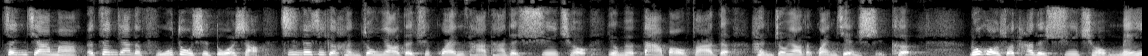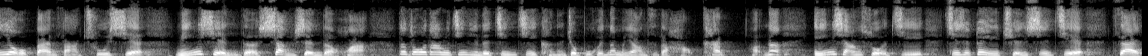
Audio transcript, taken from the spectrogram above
增加吗？那增加的幅度是多少？其实那是一个很重要的去观察它的需求有没有大爆发的很重要的关键时刻。如果说它的需求没有办法出现明显的上升的话，那中国大陆今年的经济可能就不会那么样子的好看。好，那影响所及，其实对于全世界在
